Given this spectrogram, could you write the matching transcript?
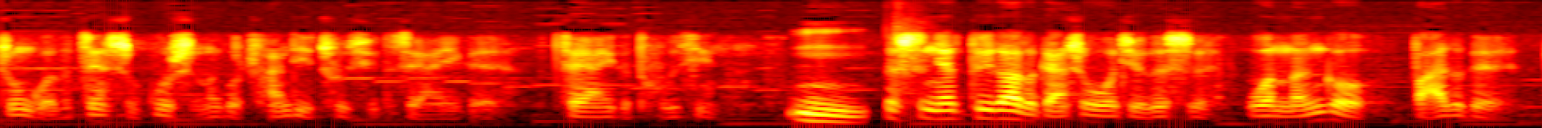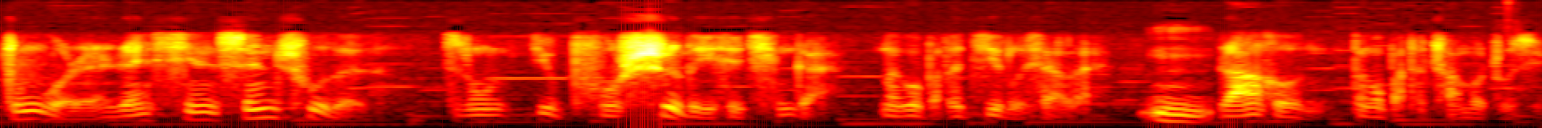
中国的真实故事能够传递出去的这样一个这样一个途径。嗯这十年最大的感受，我觉得是我能够把这个中国人人心深处的这种就普世的一些情感，能够把它记录下来。嗯然后能够把它传播出去，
